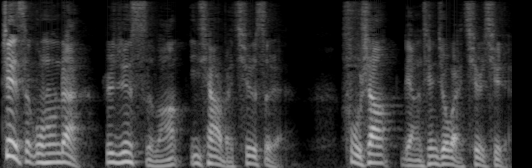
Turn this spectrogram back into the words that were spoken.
这次攻城战日军死亡一千二百七十四人，负伤两千九百七十七人。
